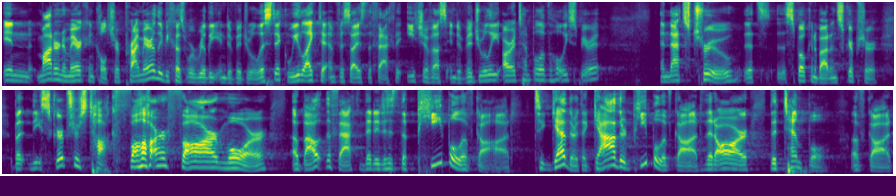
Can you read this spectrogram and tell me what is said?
in modern American culture, primarily because we're really individualistic, we like to emphasize the fact that each of us individually are a temple of the Holy Spirit. And that's true, that's spoken about in Scripture. But the Scriptures talk far, far more about the fact that it is the people of God together, the gathered people of God, that are the temple of God,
